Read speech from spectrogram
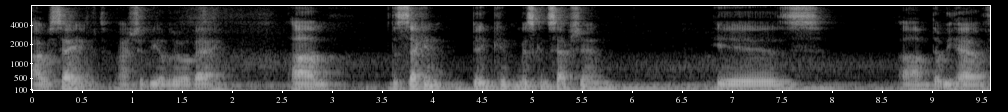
"I was saved; I should be able to obey." the second big misconception is that we have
